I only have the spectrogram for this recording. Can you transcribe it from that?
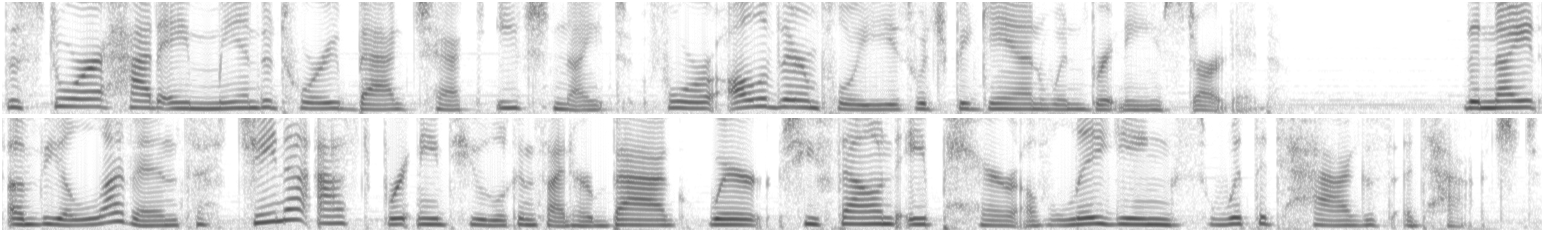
The store had a mandatory bag check each night for all of their employees, which began when Brittany started. The night of the 11th, Jayna asked Brittany to look inside her bag, where she found a pair of leggings with the tags attached.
